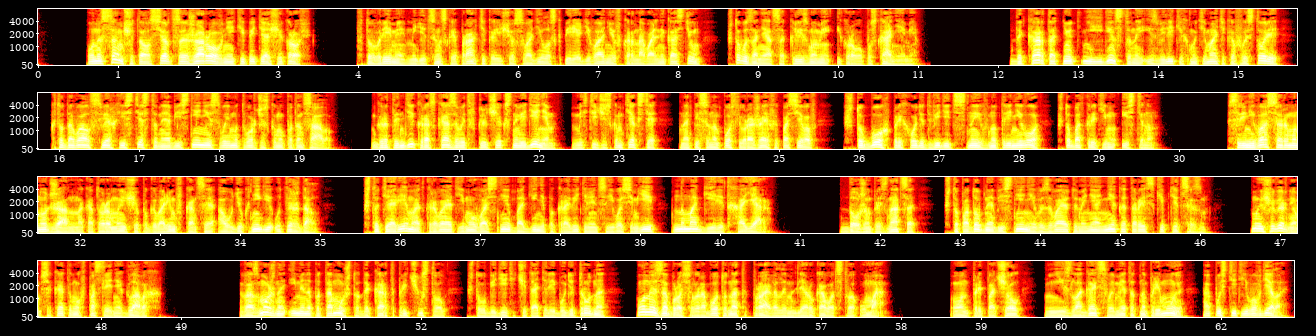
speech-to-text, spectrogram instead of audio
Он и сам считал сердце жаровней, кипятящей кровь. В то время медицинская практика еще сводилась к переодеванию в карнавальный костюм, чтобы заняться клизмами и кровопусканиями. Декарт отнюдь не единственный из великих математиков в истории, кто давал сверхъестественные объяснения своему творческому потенциалу. Гротендик рассказывает в ключе к сновидениям, мистическом тексте, написанном после урожаев и посевов, что Бог приходит видеть сны внутри него, чтобы открыть ему истину. Сриниваса Рамануджан, на котором мы еще поговорим в конце аудиокниги, утверждал, что теорема открывает ему во сне богиня-покровительница его семьи Намагирит Хаяр. Должен признаться, что подобные объяснения вызывают у меня некоторый скептицизм. Мы еще вернемся к этому в последних главах. Возможно, именно потому, что Декарт предчувствовал, что убедить читателей будет трудно, он и забросил работу над правилами для руководства ума. Он предпочел не излагать свой метод напрямую, а пустить его в дело.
